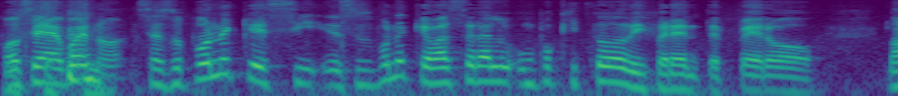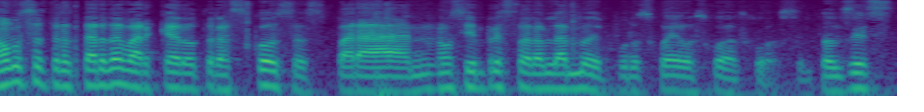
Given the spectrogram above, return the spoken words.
O sea, bueno, se supone que sí, se supone que va a ser algo un poquito diferente, pero vamos a tratar de abarcar otras cosas para no siempre estar hablando de puros juegos, juegos, juegos. Entonces,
